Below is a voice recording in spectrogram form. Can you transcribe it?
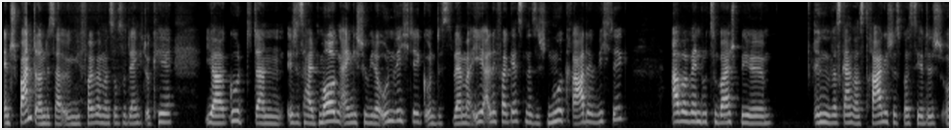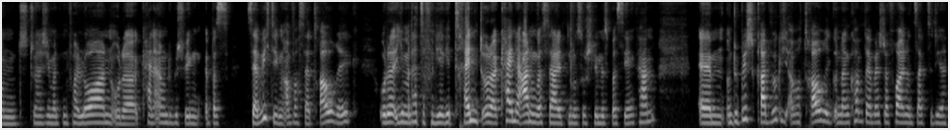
entspannt und das auch irgendwie voll, wenn man so, so denkt, okay, ja gut, dann ist es halt morgen eigentlich schon wieder unwichtig und das werden wir eh alle vergessen, es ist nur gerade wichtig. Aber wenn du zum Beispiel irgendwie was ganz was Tragisches passiert ist und du hast jemanden verloren oder keine Ahnung, du bist wegen etwas sehr Wichtigem einfach sehr traurig oder jemand hat sich von dir getrennt oder keine Ahnung, was da halt nur so Schlimmes passieren kann. Ähm, und du bist gerade wirklich einfach traurig und dann kommt dein bester Freund und sagt zu dir,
